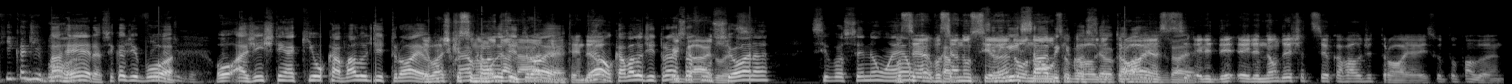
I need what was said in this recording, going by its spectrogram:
Fica de boa. barreiras, fica de boa. Fica de boa. Ou a gente tem aqui o cavalo de Troia. Eu O acho que Bitcoin isso é o não cavalo muda de nada, Troia. entendeu? Não, o cavalo de Troia só Regardless. funciona se você não é você, um. você cav- anunciando se ninguém ou não sabe o seu que cavalo você é de o cavalo Troia, de Troia. ele, de- ele não deixa de ser o cavalo de Troia, é isso que eu tô falando.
